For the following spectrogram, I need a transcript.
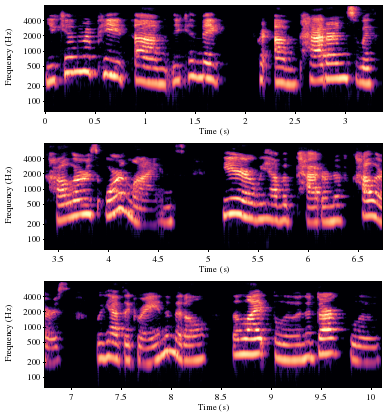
You can repeat, um, you can make um, patterns with colors or lines. Here we have a pattern of colors. We have the gray in the middle, the light blue, and the dark blue.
